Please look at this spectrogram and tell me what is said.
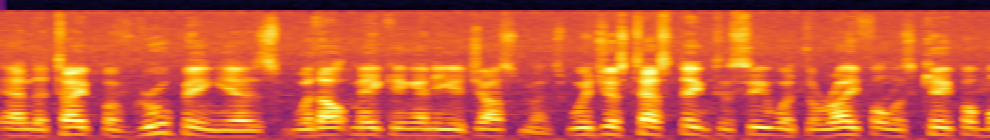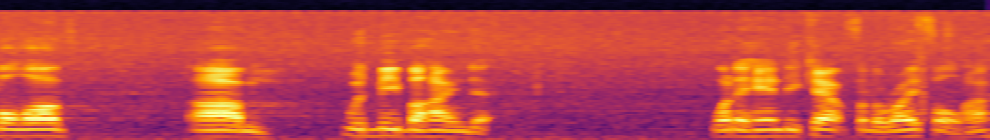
and the type of grouping is without making any adjustments. We're just testing to see what the rifle is capable of um, with me behind it. What a handicap for the rifle, huh?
